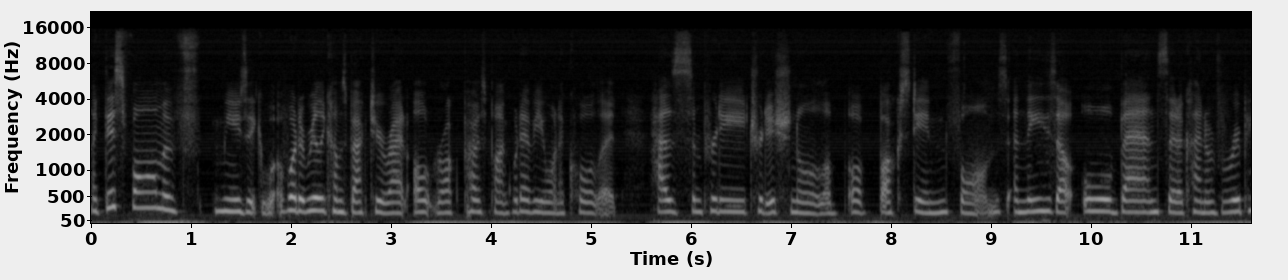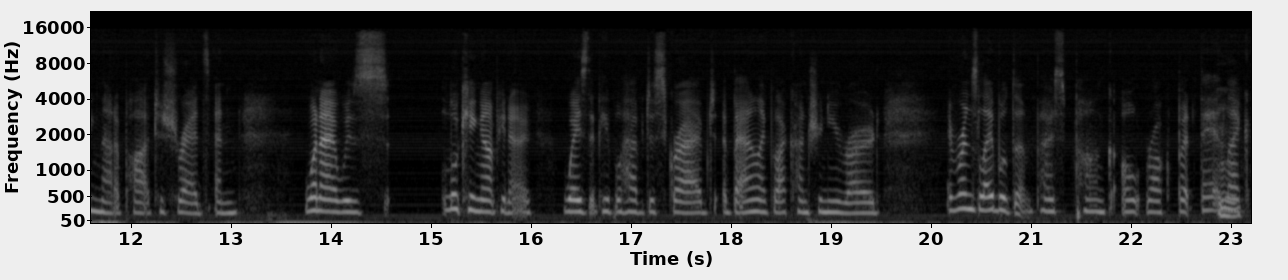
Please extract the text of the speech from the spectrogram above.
Like this form of music, what it really comes back to, right? Alt rock, post punk, whatever you want to call it, has some pretty traditional or, or boxed in forms. And these are all bands that are kind of ripping that apart to shreds. And when I was looking up, you know, ways that people have described a band like Black Country New Road, everyone's labeled them post punk, alt rock, but they're Mm. like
